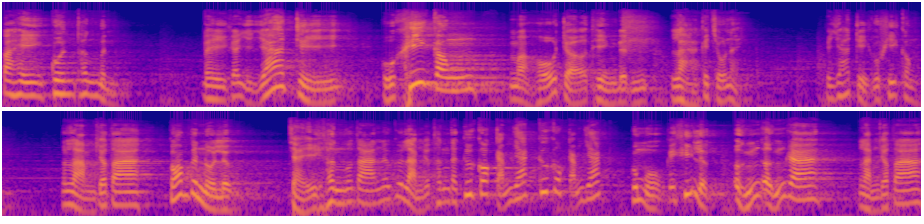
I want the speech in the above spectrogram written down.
ta hay quên thân mình. Đây cái gì? Giá trị của khí công mà hỗ trợ thiền định là cái chỗ này. Cái giá trị của khí công. Nó làm cho ta có cái nội lực, chạy thân của ta nó cứ làm cho thân ta cứ có cảm giác, cứ có cảm giác của một cái khí lực ẩn ẩn ra, làm cho ta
